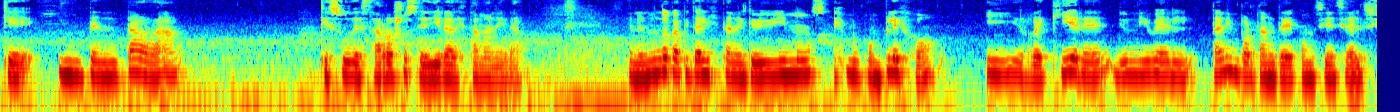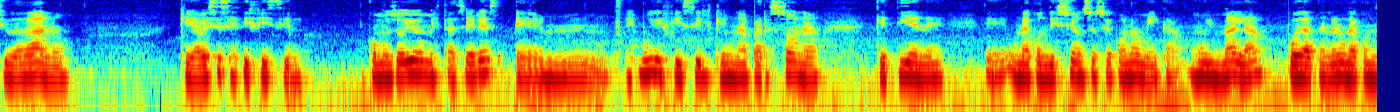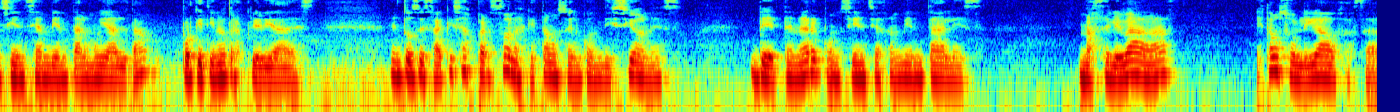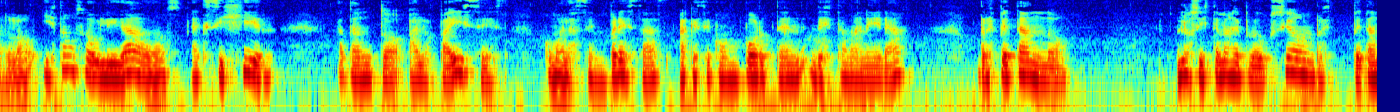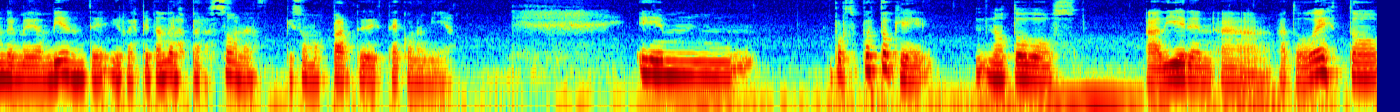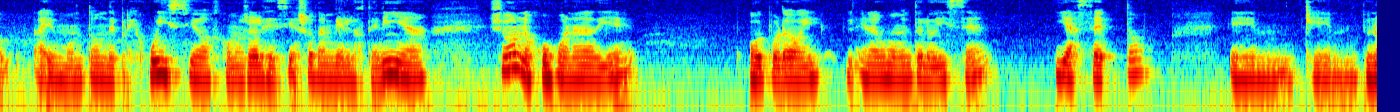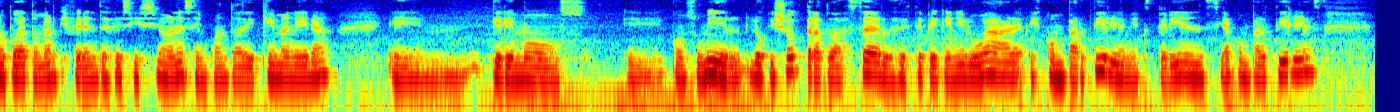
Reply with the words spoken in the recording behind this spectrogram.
que intentaba que su desarrollo se diera de esta manera. En el mundo capitalista en el que vivimos es muy complejo y requiere de un nivel tan importante de conciencia del ciudadano que a veces es difícil como yo digo en mis talleres, em, es muy difícil que una persona que tiene eh, una condición socioeconómica muy mala pueda tener una conciencia ambiental muy alta porque tiene otras prioridades. Entonces, aquellas personas que estamos en condiciones de tener conciencias ambientales más elevadas, estamos obligados a hacerlo y estamos obligados a exigir a tanto a los países como a las empresas a que se comporten de esta manera, respetando los sistemas de producción, respetando el medio ambiente y respetando a las personas que somos parte de esta economía. Em, por supuesto que no todos adhieren a, todo esto, hay un montón de prejuicios, como yo les decía, yo también los tenía. Yo no juzgo a nadie, hoy por hoy, en algún momento lo hice y acepto em, que, uno pueda tomar diferentes decisiones en cuanto a de qué manera em, queremos eh, consumir. Lo que yo trato de hacer desde este pequeño lugar es compartirle mi experiencia, compartirles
